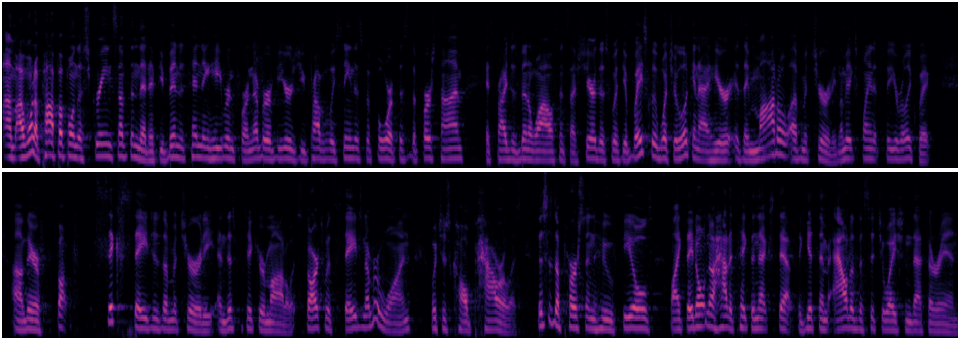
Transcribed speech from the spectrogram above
Um, I want to pop up on the screen something that if you've been attending Hebron for a number of years, you've probably seen this before. If this is the first time, it's probably just been a while since I've shared this with you. Basically, what you're looking at here is a model of maturity. Let me explain it to you really quick. Um, there are f- six stages of maturity in this particular model. It starts with stage number one, which is called powerless. This is a person who feels like they don't know how to take the next step to get them out of the situation that they're in.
